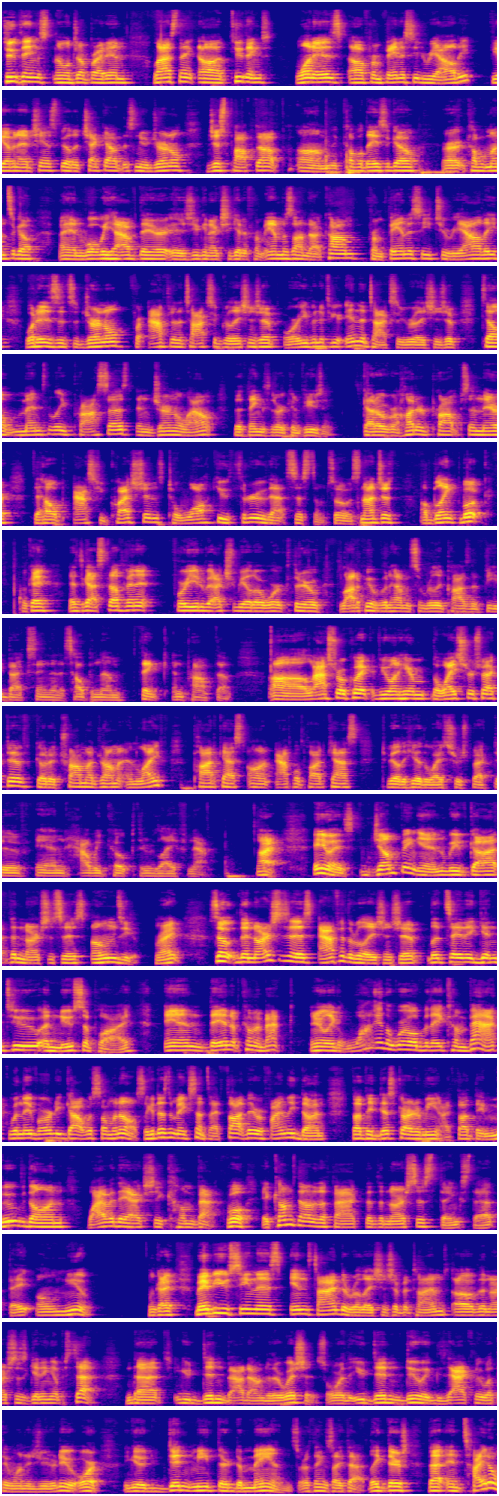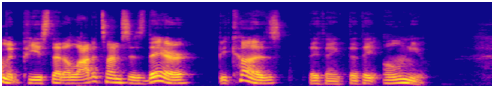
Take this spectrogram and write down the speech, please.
two things, then we'll jump right in. Last thing, uh, two things. One is uh, from fantasy to reality. If you haven't had a chance to be able to check out this new journal, just popped up um, a couple days ago or a couple months ago. And what we have there is you can actually get it from Amazon.com. From fantasy to reality, what it is it's a journal for after the toxic relationship, or even if you're in the toxic relationship, to help mentally process and journal out the things that are confusing. It's got over 100 prompts in there to help ask you questions to walk you through that system. So it's not just a blank book Okay, it's got stuff in it for you to actually be able to work through. A lot of people have been having some really positive feedback saying that it's helping them think and prompt them. Uh, last, real quick, if you want to hear the wife's perspective, go to Trauma, Drama, and Life podcast on Apple Podcasts to be able to hear the wife's perspective and how we cope through life now. All right. Anyways, jumping in, we've got the narcissist owns you, right? So the narcissist, after the relationship, let's say they get into a new supply and they end up coming back. And you're like, why in the world would they come back when they've already got with someone else? Like, it doesn't make sense. I thought they were finally done. Thought they discarded me. I thought they moved on. Why would they actually come back? Well, it comes down to the fact that the narcissist thinks that they own you. Okay, maybe you've seen this inside the relationship at times of the narcissist getting upset that you didn't bow down to their wishes, or that you didn't do exactly what they wanted you to do, or you didn't meet their demands, or things like that. Like there's that entitlement piece that a lot of times is there because they think that they own you.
